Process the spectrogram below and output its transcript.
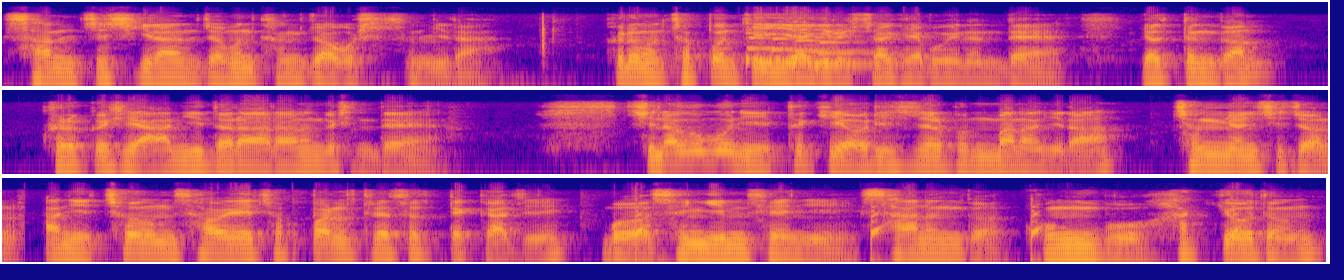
산 지식이라는 점은 강조하고 싶습니다. 그러면 첫 번째 이야기를 시작해 보이는데 열등감? 그럴 것이 아니더라 라는 것인데 지나고 보니 특히 어린 시절뿐만 아니라 청년 시절 아니 처음 사회에 첫 발을 들였을 때까지 뭐 생김새니 사는 것 공부 학교 등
